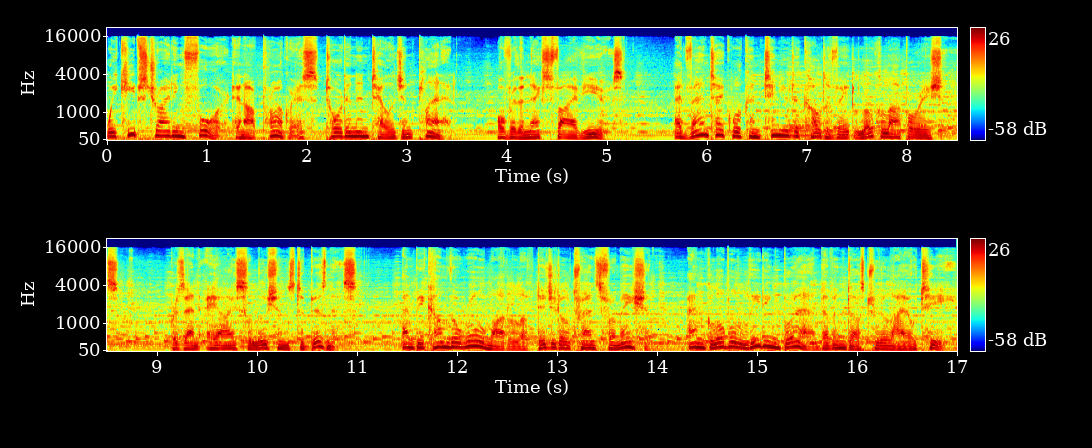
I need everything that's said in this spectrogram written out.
we keep striding forward in our progress toward an intelligent planet. Over the next five years, Advantech will continue to cultivate local operations, present AI solutions to business, and become the role model of digital transformation and global leading brand of industrial IoT.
